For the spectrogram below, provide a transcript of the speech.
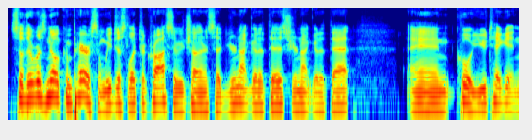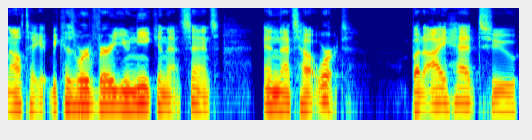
So there was no comparison. We just looked across at each other and said, "You're not good at this. You're not good at that." And cool, you take it and I'll take it because we're very unique in that sense, and that's how it worked. But I had to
